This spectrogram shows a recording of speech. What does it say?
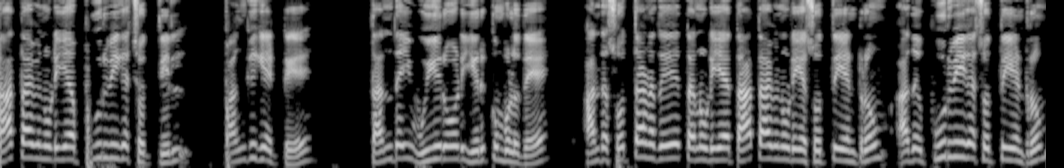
தாத்தாவினுடைய பூர்வீக சொத்தில் பங்கு கேட்டு தந்தை உயிரோடு இருக்கும் பொழுதே அந்த சொத்தானது தன்னுடைய தாத்தாவினுடைய சொத்து என்றும் அது பூர்வீக சொத்து என்றும்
